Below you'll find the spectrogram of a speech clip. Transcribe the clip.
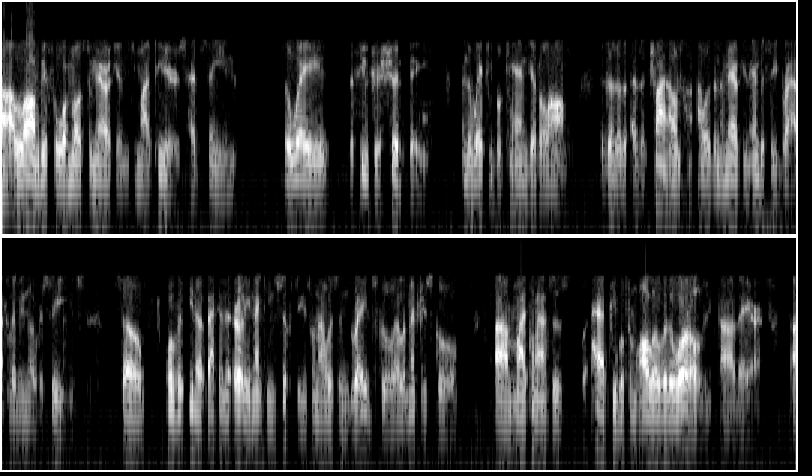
uh, long before most Americans, my peers, had seen the way the future should be and the way people can get along. Because as, a child, I was an American embassy brat living overseas. So over, you know, back in the early 1960s, when I was in grade school, elementary school, uh, my classes had people from all over the world uh, there. Uh,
